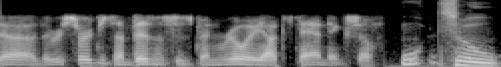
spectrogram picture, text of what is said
uh, the resurgence on business has been really outstanding. So, so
